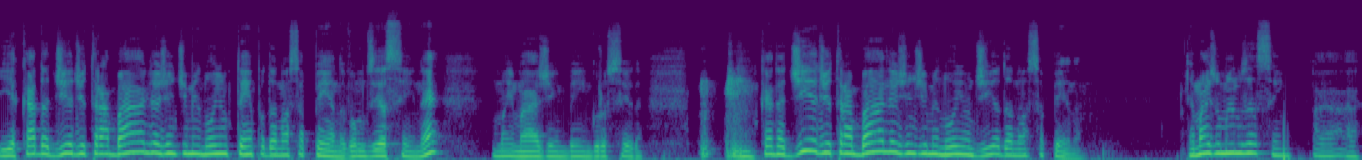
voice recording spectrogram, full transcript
e a cada dia de trabalho a gente diminui um tempo da nossa pena, vamos dizer assim, né? Uma imagem bem grosseira. Cada dia de trabalho a gente diminui um dia da nossa pena. É mais ou menos assim a,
